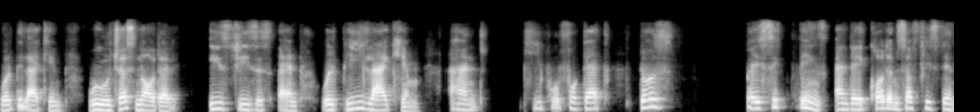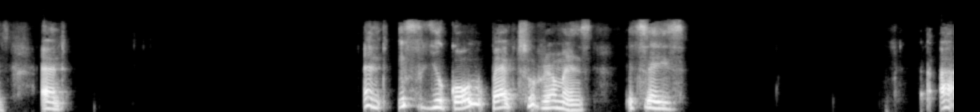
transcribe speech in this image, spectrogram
will be like him. We will just know that is Jesus and will be like him. And people forget those basic things and they call themselves Christians. And And if you go back to Romans, it says, I,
